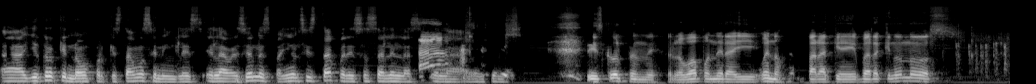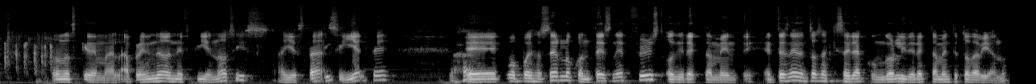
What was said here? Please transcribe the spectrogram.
Ah, yo creo que no, porque estamos en inglés. En la versión español sí está, pero eso sale en, las, la ah. versión. Discúlpenme, lo voy a poner ahí. Bueno, para que, para que no nos no nos quede mal. Aprendiendo NFT en Gnosis, ahí está. Siguiente. Eh, ¿Cómo puedes hacerlo? ¿Con testnet first o directamente? El testnet entonces aquí sería con Gorly directamente todavía, ¿no?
